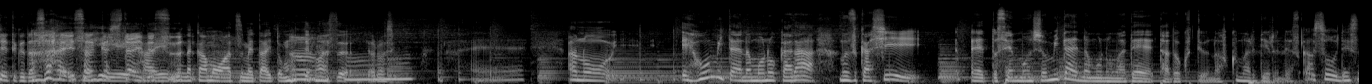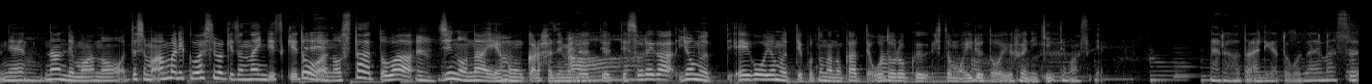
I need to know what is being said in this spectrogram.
えてください、はい、参加したいです、はい、仲間を集めたいと思ってます、よろしく、えー、あの絵本みたいなものから難しいえっと、専門書みたいなものまで多読というのは含まれているんですか？そうですね、うん、何でもあの私もあんまり詳しいわけじゃないんですけど、えー、あのスタートは字のない絵本から始めるって言って、うん、それが読むって英語を読むっていうことなのかって驚く人もいるというふうに聞いてますね。なるほど。ありがとうございます。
